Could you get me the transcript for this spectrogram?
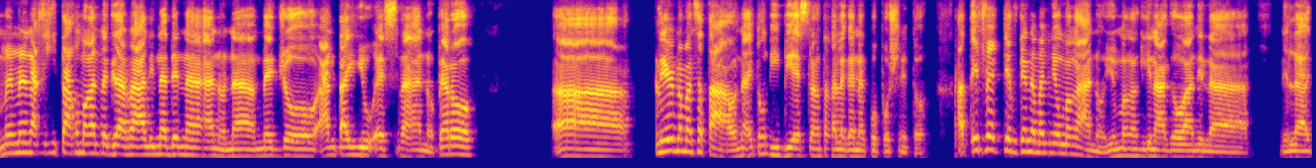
may, may nakikita ko mga nagrarally na din na ano na medyo anti-US na ano pero ah clear naman sa tao na itong DDS lang talaga nagpo-push nito. At effective din naman yung mga ano, yung mga ginagawa nila nila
